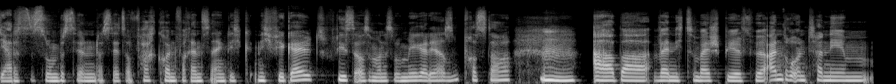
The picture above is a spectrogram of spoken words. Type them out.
ja, das ist so ein bisschen, dass jetzt auf Fachkonferenzen eigentlich nicht viel Geld fließt, außer man ist so mega der Superstar. Mm. Aber wenn ich zum Beispiel für andere Unternehmen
